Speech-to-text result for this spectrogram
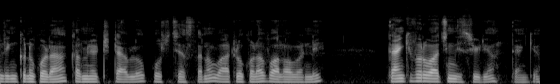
లింక్ను కూడా కమ్యూనిటీ ట్యాబ్లో పోస్ట్ చేస్తాను. వాటిలో కూడా ఫాలో అవ్వండి. Thank you for watching this video. Thank you.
